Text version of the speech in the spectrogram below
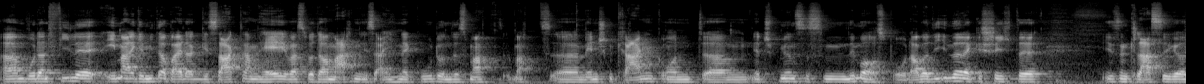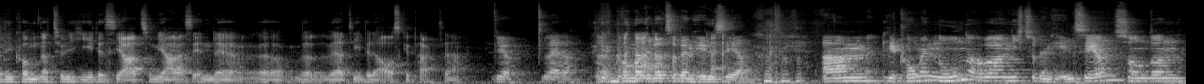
ähm, wo dann viele ehemalige Mitarbeiter gesagt haben, hey, was wir da machen, ist eigentlich nicht gut und das macht, macht äh, Menschen krank und ähm, jetzt spüren sie es nimmer aufs Brot. Aber die Internetgeschichte ist ein Klassiker, die kommt natürlich jedes Jahr zum Jahresende, äh, wird die wieder ausgepackt. Ja. Ja, leider. Dann kommen wir wieder zu den Hellsehern. Ähm, wir kommen nun aber nicht zu den Hellsehern, sondern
